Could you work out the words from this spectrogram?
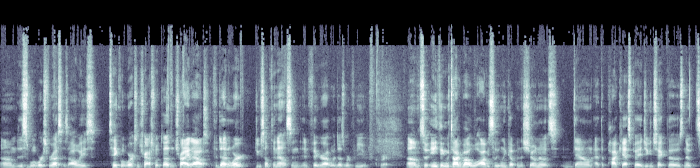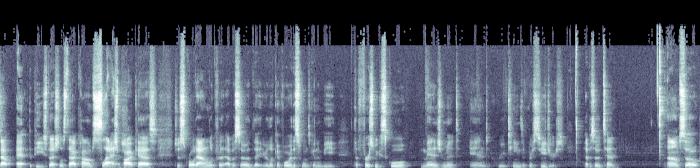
Um, this is what works for us as always. Take what works and trash what doesn't. Try Correct. it out. If it doesn't work, do something else and, and figure out what does work for you. Correct. Um, so anything we talk about will obviously link up in the show notes down at the podcast page. You can check those notes out at thepespecialist.com slash podcast. Just scroll down and look for the episode that you're looking for. This one's going to be the first week of school management and routines and procedures, episode 10. Um, so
